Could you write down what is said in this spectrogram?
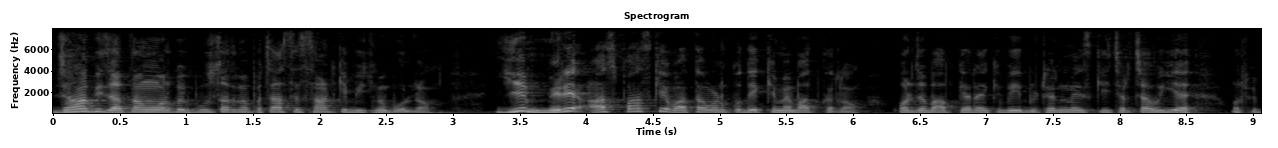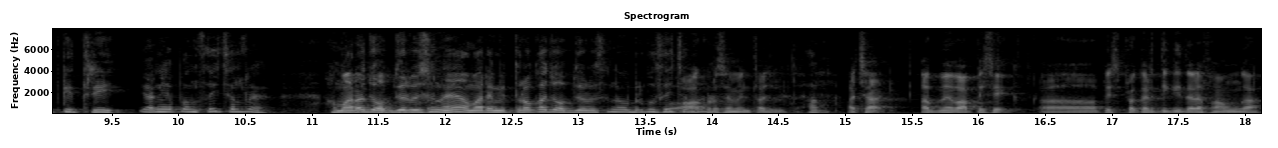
जहाँ भी जाता हूँ और कोई पूछता तो मैं पचास से साठ के बीच में बोल रहा हूँ। ये मेरे आसपास के वातावरण को देख के मैं बात कर रहा हूँ। और जब आप कह रहे हैं कि भाई ब्रिटेन में इसकी चर्चा हुई है और 53 यानी अपन सही चल रहे हैं। हमारा जो ऑब्जर्वेशन है हमारे मित्रों का जो ऑब्जर्वेशन है वो बिल्कुल सही आंकड़ों से मिलता जुलता है। अच्छा अब मैं वापस एक इस प्रकृति की तरफ़ आऊँगा।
